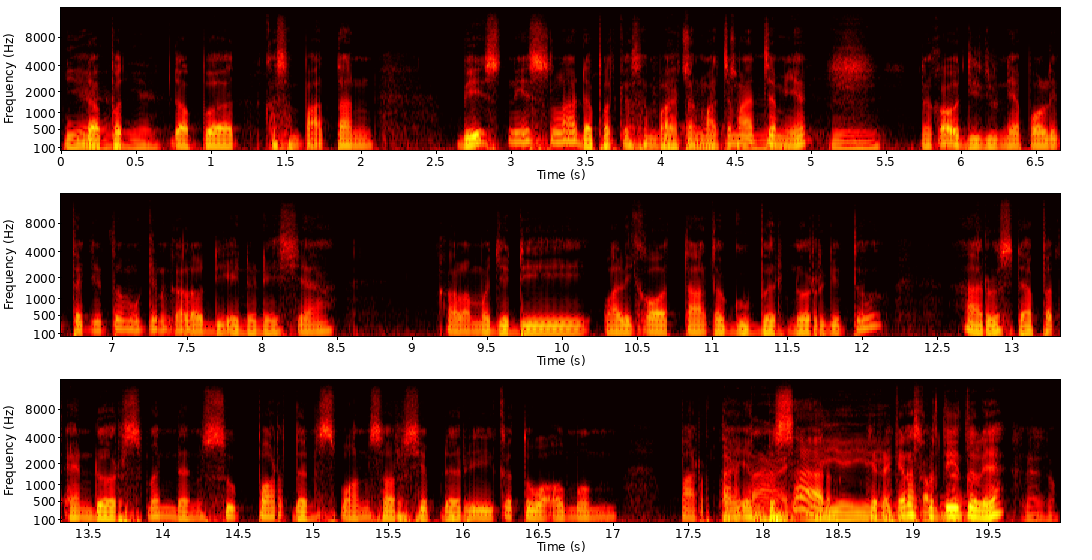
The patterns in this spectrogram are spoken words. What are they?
Iya, Dapat iya. dapat kesempatan bisnis lah, dapat kesempatan Macam-macam. ya. Hmm. Nah, kalau di dunia politik itu mungkin kalau di Indonesia kalau mau jadi wali kota atau gubernur gitu harus dapat endorsement dan support dan sponsorship dari ketua umum partai, yang Partai, besar. iya, iya, iya, Kira-kira nangkep, seperti itu ya. Nangkep.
